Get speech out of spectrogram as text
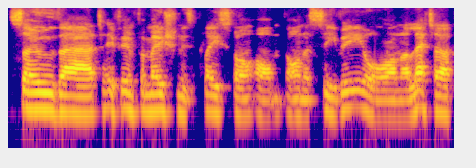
so that if information is placed on, on, on a CV or on a letter,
